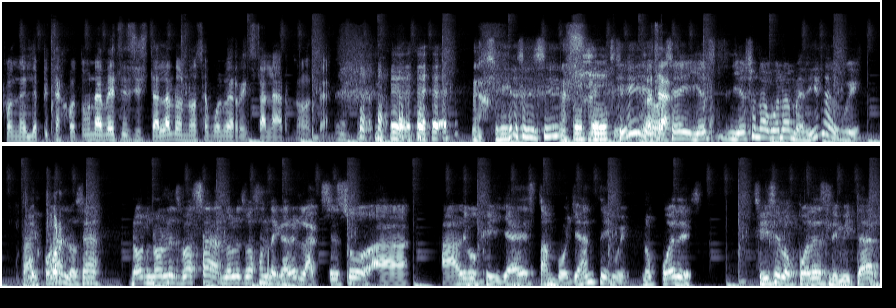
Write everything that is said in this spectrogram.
con el de Pizza Hut, una vez desinstalado no se vuelve a reinstalar, ¿no? O sea... sí, sí, sí. sí, o sea, y, es, y, es, una buena medida, güey. Tal cual, o sea, no, no, les vas a, no les vas a negar el acceso a, algo que ya es tan bollante, güey. No puedes. Sí se lo puedes limitar,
